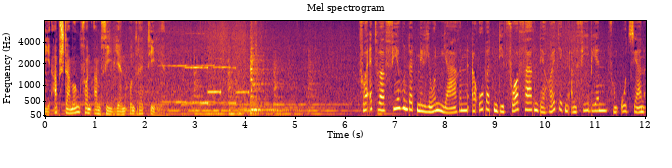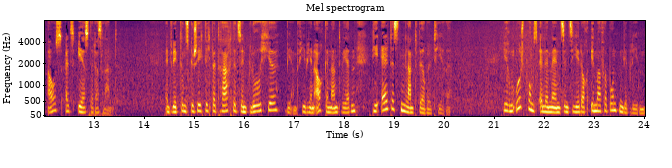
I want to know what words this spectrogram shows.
Die Abstammung von Amphibien und Reptilien. Vor etwa 400 Millionen Jahren eroberten die Vorfahren der heutigen Amphibien vom Ozean aus als erste das Land. Entwicklungsgeschichtlich betrachtet sind Lurche, wie Amphibien auch genannt werden, die ältesten Landwirbeltiere. Ihrem Ursprungselement sind sie jedoch immer verbunden geblieben.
